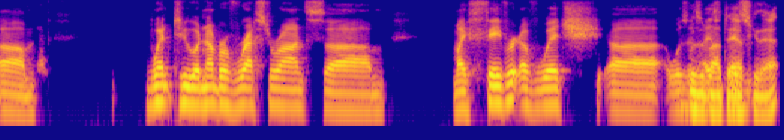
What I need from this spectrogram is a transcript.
Um went to a number of restaurants um My favorite of which uh, was was an, about to is- ask you that.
